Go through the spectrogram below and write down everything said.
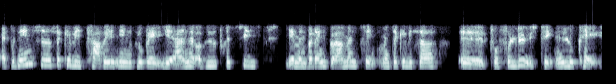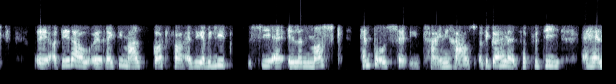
at på den ene side, så kan vi tappe ind i en global hjerne og vide præcis, jamen, hvordan gør man ting, men så kan vi så øh, få forløst tingene lokalt. Øh, og det er der jo øh, rigtig meget godt for. Altså, jeg vil lige sige, at Elon Musk, han bor jo selv i et tiny house, og det gør han altså, fordi at han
